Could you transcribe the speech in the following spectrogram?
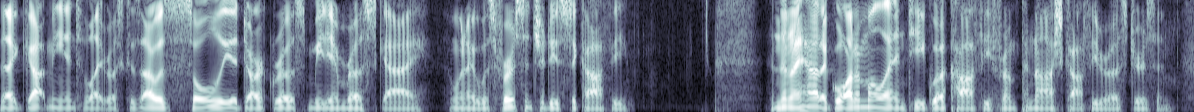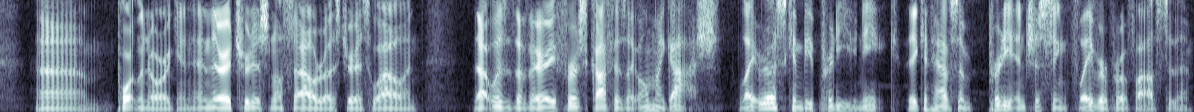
that got me into light roast because I was solely a dark roast, medium roast guy when I was first introduced to coffee. And then I had a Guatemala Antigua coffee from Panache Coffee Roasters in um, Portland, Oregon. And they're a traditional style roaster as well. And that was the very first coffee. I was like, oh my gosh, light roast can be pretty unique. They can have some pretty interesting flavor profiles to them.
